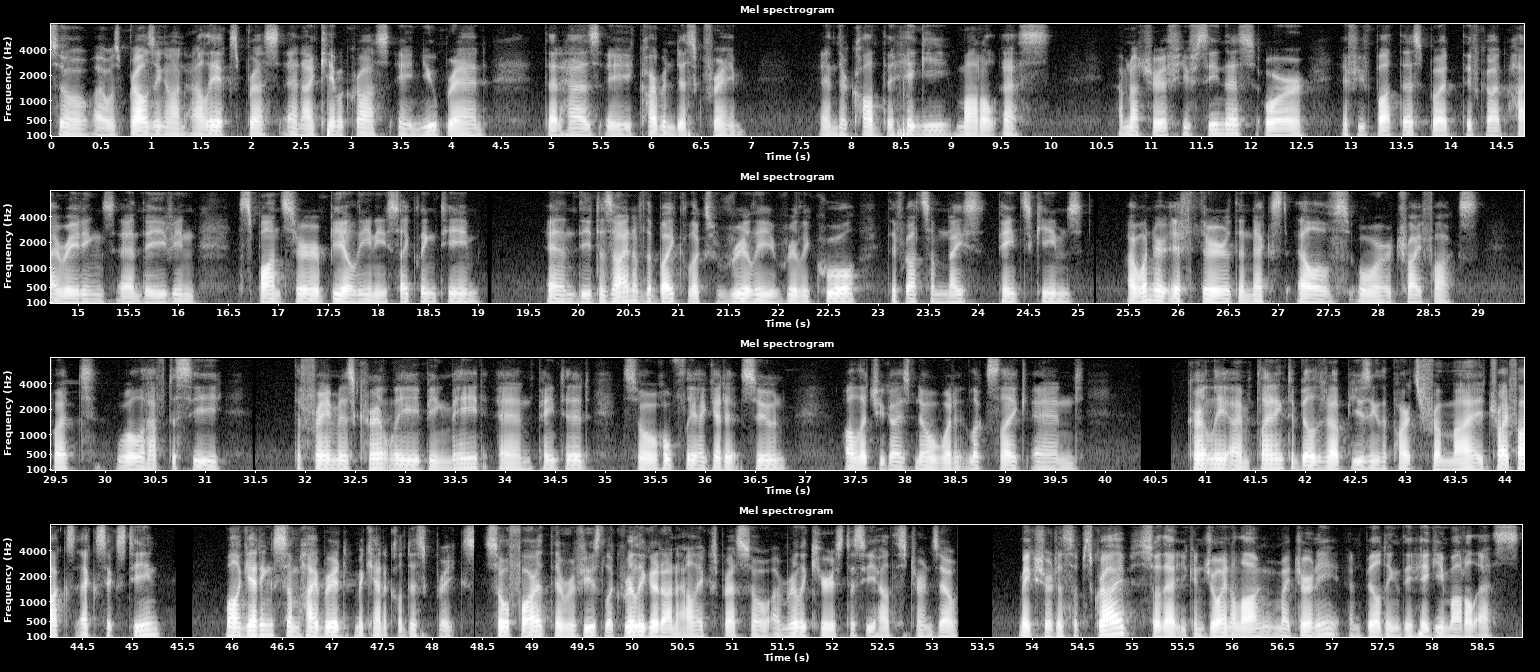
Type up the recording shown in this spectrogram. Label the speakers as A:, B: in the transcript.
A: So I was browsing on AliExpress and I came across a new brand that has a carbon disc frame and they're called the Hygge Model S. I'm not sure if you've seen this or if you've bought this, but they've got high ratings and they even sponsor Bialini cycling team. And the design of the bike looks really, really cool. They've got some nice paint schemes. I wonder if they're the next Elves or Trifox but we'll have to see. The frame is currently being made and painted, so hopefully I get it soon. I'll let you guys know what it looks like and currently I'm planning to build it up using the parts from my Trifox X16 while getting some hybrid mechanical disc brakes. So far the reviews look really good on AliExpress so I'm really curious to see how this turns out. Make sure to subscribe so that you can join along my journey in building the Hygge Model S.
